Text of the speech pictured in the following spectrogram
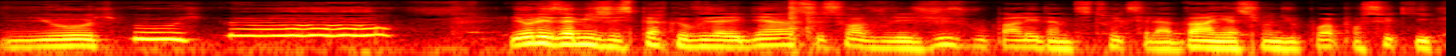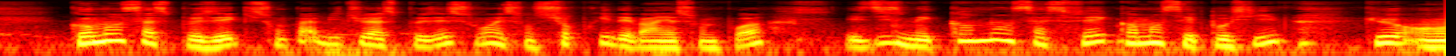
Yo yo yo Yo les amis, j'espère que vous allez bien. Ce soir, je voulais juste vous parler d'un petit truc, c'est la variation du poids. Pour ceux qui commencent à se peser, qui ne sont pas habitués à se peser, souvent ils sont surpris des variations de poids. Ils se disent, mais comment ça se fait? Comment c'est possible que en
